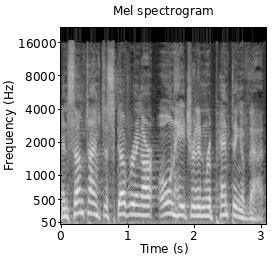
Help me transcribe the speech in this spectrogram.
and sometimes discovering our own hatred and repenting of that.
